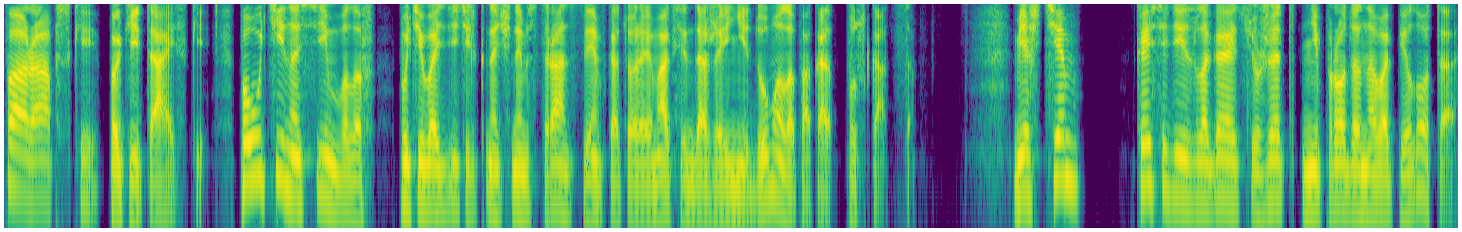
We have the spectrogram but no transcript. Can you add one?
по-арабски, по-китайски, паутина символов, путеводитель к ночным странствиям, в которые Максин даже и не думала пока пускаться. Меж тем, Кэссиди излагает сюжет непроданного пилота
